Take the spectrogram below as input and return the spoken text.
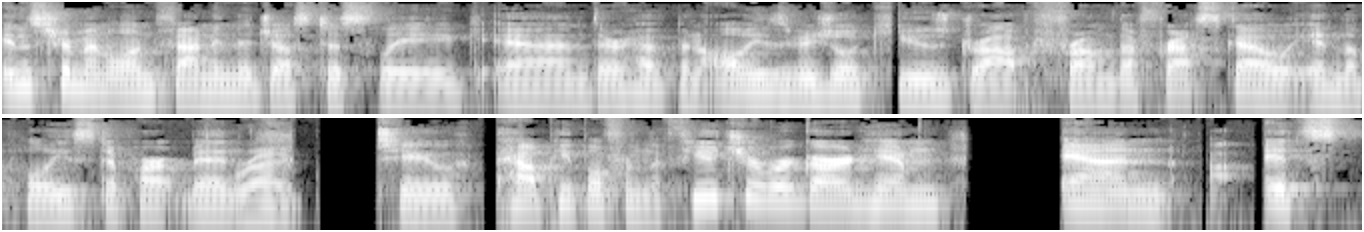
instrumental in founding the Justice League, and there have been all these visual cues dropped from the fresco in the police department Right. to how people from the future regard him. And it's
